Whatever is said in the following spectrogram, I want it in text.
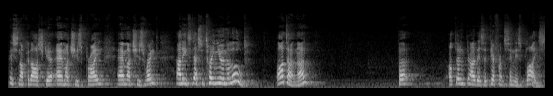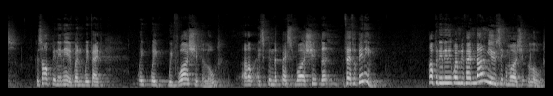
Listen, I could ask you how much is pray, how much is read, and that's between you and the Lord. I don't know. But I don't know there's a difference in this place because I've been in here when we've had we, we, we've worshipped the Lord. It's been the best worship that I've ever been in. I've been in it when we've had no music and worship the Lord.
